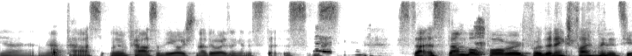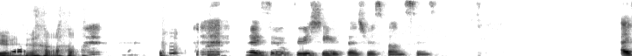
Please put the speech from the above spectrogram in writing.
yeah, I'm gonna pass. I'm gonna pass on the ocean. Otherwise, I'm gonna st- st- oh, st- stumble forward for the next five minutes here. I so appreciate those responses. I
